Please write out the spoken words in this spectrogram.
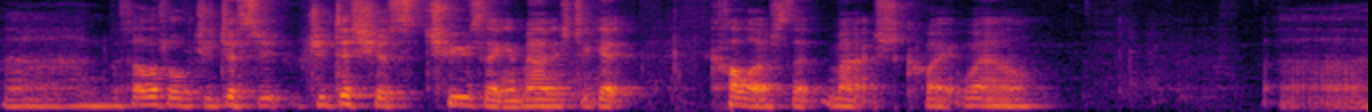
And with a little judici judicious choosing I managed to get colours that matched quite well. Uh,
